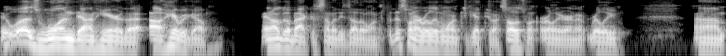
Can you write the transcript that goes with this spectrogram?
There was one down here that oh, here we go and I'll go back to some of these other ones. But this one I really wanted to get to. I saw this one earlier, and it really, um,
